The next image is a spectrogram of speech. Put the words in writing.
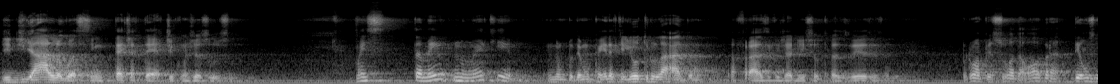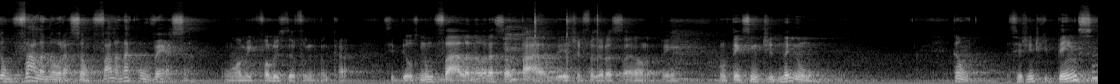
de diálogo assim, tete a tete com Jesus, mas também não é que não podemos cair daquele outro lado, né? a frase que já disse outras vezes, né? por uma pessoa da obra, Deus não fala na oração, fala na conversa. Um homem que falou isso, eu falei, não, cara, se Deus não fala na oração, para, deixa de fazer oração, não tem, não tem sentido nenhum. Então, se a gente que pensa,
